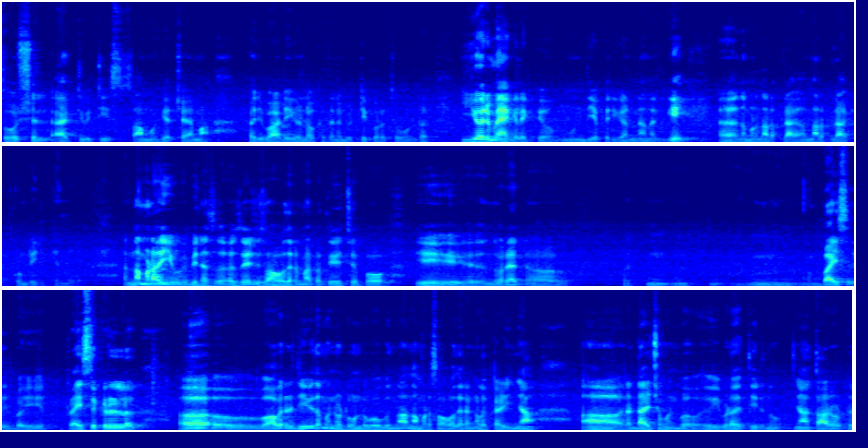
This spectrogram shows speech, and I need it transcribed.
സോഷ്യൽ ആക്ടിവിറ്റീസ് സാമൂഹ്യക്ഷേമ പരിപാടികളിലൊക്കെ തന്നെ വെട്ടിക്കുറച്ചുകൊണ്ട് ഈ ഒരു മേഖലയ്ക്ക് മുന്തിയ പരിഗണന നൽകി നമ്മൾ നടപ്പിലാ നടപ്പിലാക്കിക്കൊണ്ടിരിക്കുന്നത്. നമ്മുടെ ഈ ഭിന്നശേഷി സഹോദരന്മാർ പ്രത്യേകിച്ച് ഇപ്പോൾ ഈ എന്താ പറയുക ബൈസ് ട്രൈസിക്കിളിൽ അവരുടെ ജീവിതം മുന്നോട്ട് കൊണ്ടുപോകുന്ന നമ്മുടെ സഹോദരങ്ങൾ കഴിഞ്ഞ രണ്ടാഴ്ച മുൻപ് ഇവിടെ എത്തിയിരുന്നു. ഞാൻ താഴോട്ട്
